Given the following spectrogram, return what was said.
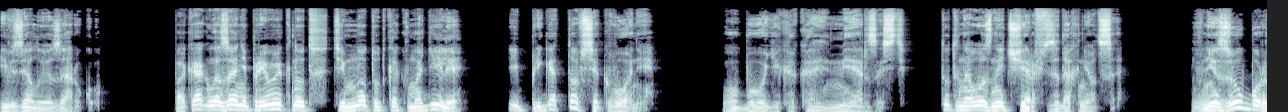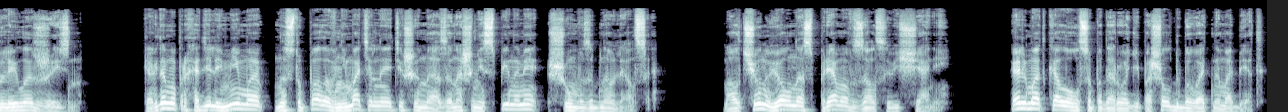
и взял ее за руку. «Пока глаза не привыкнут, темно тут как в могиле, и приготовься к воне». О боги, какая мерзость! Тут и навозный червь задохнется. Внизу бурлила жизнь. Когда мы проходили мимо, наступала внимательная тишина, за нашими спинами шум возобновлялся. Молчун вел нас прямо в зал совещаний. Эльма откололся по дороге, пошел добывать нам обед.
